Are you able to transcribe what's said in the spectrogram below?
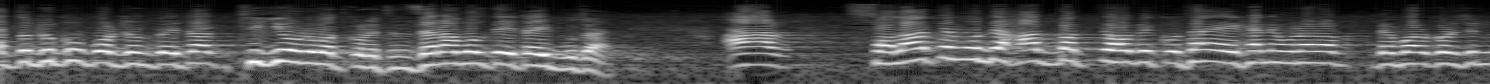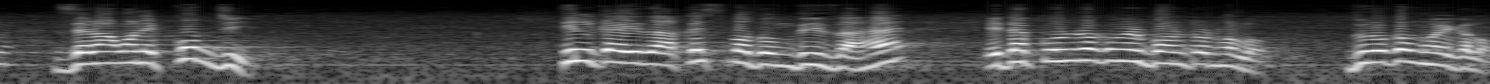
এতটুকু পর্যন্ত এটা ঠিকই অনুবাদ করেছেন, জেরা বলতে এটাই বোঝায়। আর সলাতের মধ্যে হাত বাঁধতে হবে। কোথায়? এখানে ওনারা ব্যবহার করেছেন জেরা মানে কবজি। তিলকাইদা কিসমতন দিজা হ্যাঁ? এটা কোন রকমের বন্টন হলো? দুরকম হয়ে গেল।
